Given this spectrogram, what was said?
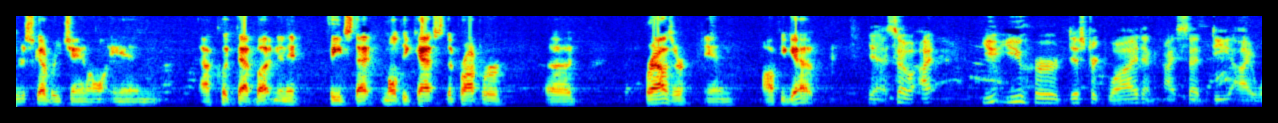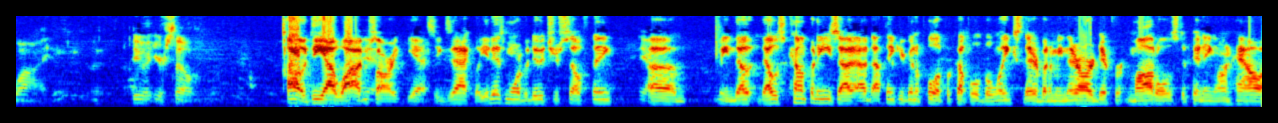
or Discovery Channel, and I click that button, and it feeds that multicast to the proper uh, browser, and off you go. Yeah. So I, you you heard district wide, and I said DIY. Do it yourself. Oh, DIY. I'm Yeah. sorry. Yes, exactly. It is more of a do-it-yourself thing. Yeah. Um, I mean, th- those companies. I, I think you're going to pull up a couple of the links there, but I mean, there are different models depending on how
